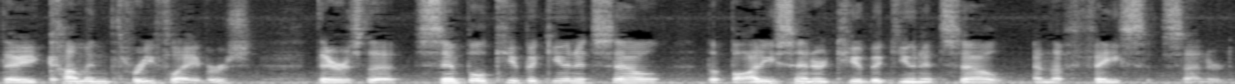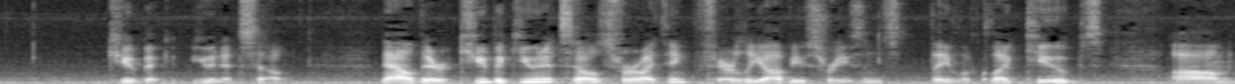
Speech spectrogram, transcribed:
They come in three flavors. There's the simple cubic unit cell, the body-centered cubic unit cell, and the face-centered cubic unit cell. Now, they're cubic unit cells for, I think, fairly obvious reasons. They look like cubes. Um,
